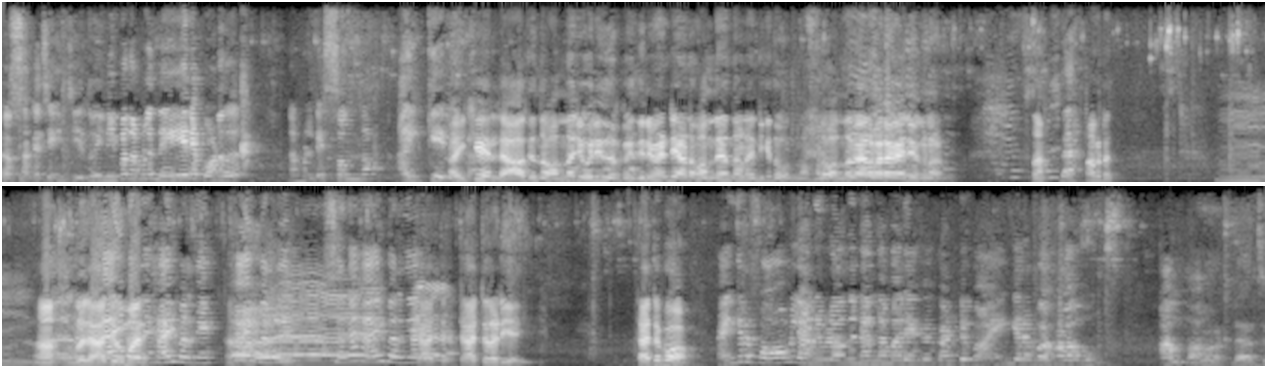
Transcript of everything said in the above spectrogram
ഡ്രസ്സൊക്കെ ചേഞ്ച് ചെയ്തു. ഇനിയിപ്പോ നമ്മൾ നേരെ പോണത് നമ്മളുടെ സ്വന്തം ഐക്യയിലേക്ക്. ഐക്യല്ല ആദ്യം വന്ന ജോലി തീർക്കും. ഇതിനു വേണ്ടിയാണ് വന്നതെന്നാണ് എനിക്ക് തോന്നുന്നത്. നമ്മൾ വന്ന വേറെ വേറെ കാര്യങ്ങളാണ്. ആ, നോക്കട്ടെ. ആ നമ്മൾ രാജകുമാരി. ഹായ് പറഞ്ഞേ ഹായ് പറഞ്ഞേ. സന ഹായ് പറഞ്ഞേ. ടാറ്റ ടാറ്റ റെഡിയായി. ടാറ്റ പോവാം. ഭയങ്കര ഫോമിലാണ് ഇവിടെ വന്ന് നന്നമാരെയൊക്കെ കണ്ട് ഭയങ്കര ബഹളവും. ഡാൻസ്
